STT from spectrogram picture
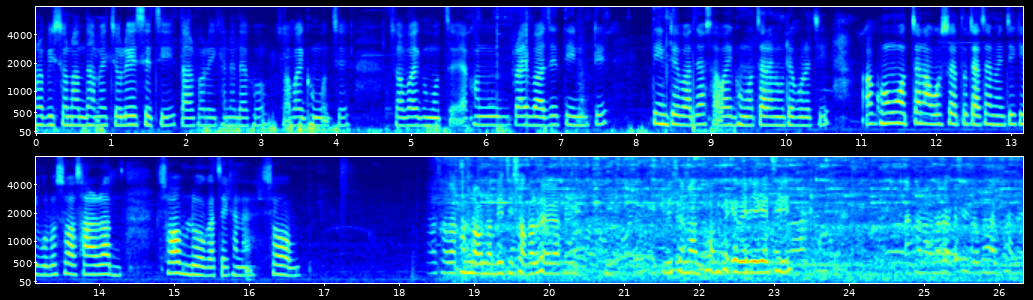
আমরা বিশ্বনাথ ধামে চলে এসেছি। তারপরে এখানে দেখো সবাই ঘুমোচ্ছে সবাই ঘুমোচ্ছে। এখন প্রায় বাজে তিনটে তিনটে বাজা, সবাই ঘুমোচ্ছে আর আমি উঠে পড়েছি। আর ঘুম হচ্ছে না, অবশ্য এত চেঁচামেচি, কী বলব? সারা রাত সব লোক আছে এখানে, সব। সব এখন রওনা দিয়েছি, সকাল হয়ে গেছে। বিশ্বনাথ ধাম থেকে বেরিয়ে গেছি। এখন আমরা যাচ্ছি লোকনাথ ধামে।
